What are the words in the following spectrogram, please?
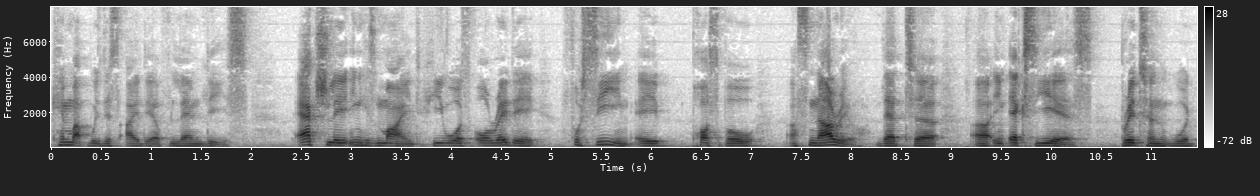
came up with this idea of lend-lease, actually in his mind he was already foreseeing a possible uh, scenario that in X years Britain would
